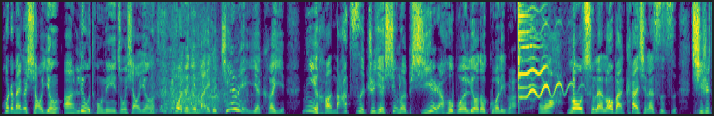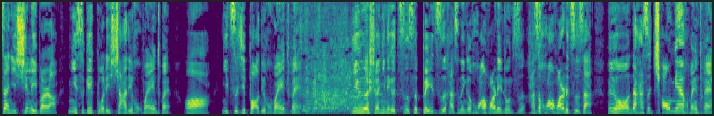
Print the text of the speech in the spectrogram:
或者买个小鹰啊，六头那一种小鹰，或者你买一个杰瑞也可以。你哈拿字直接性了皮，然后把我撂到锅里边。哇，捞出来，老板看起来是字，其实，在你心里边啊，你是给锅里下的馄饨啊，你自己包的馄饨。你我说你那个字是白字还是那个黄黄那种字，还是黄黄的字噻？哎呦，那还是荞面馄饨。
